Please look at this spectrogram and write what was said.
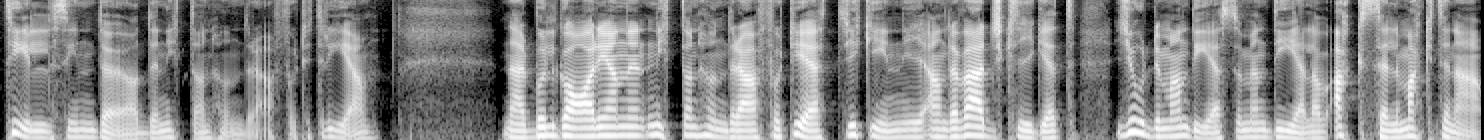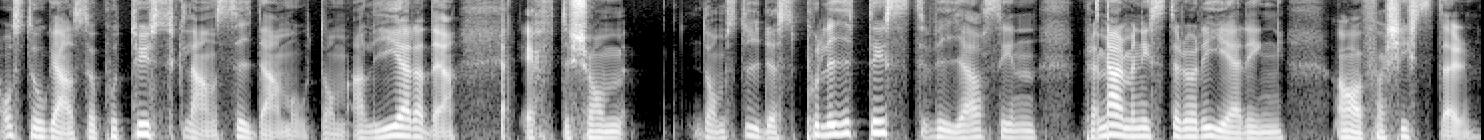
till sin död 1943. När Bulgarien 1941 gick in i andra världskriget gjorde man det som en del av axelmakterna och stod alltså på Tysklands sida mot de allierade eftersom de styrdes politiskt via sin premiärminister och regering av fascister.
